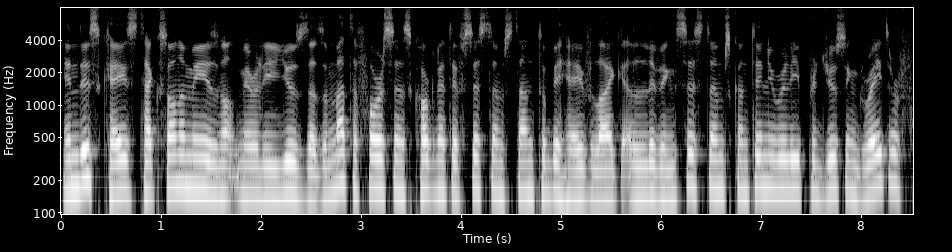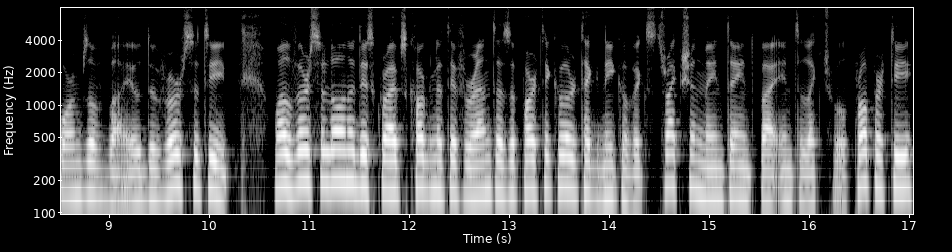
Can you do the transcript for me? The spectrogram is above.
In this case, taxonomy is not merely used as a metaphor, since cognitive systems tend to behave like living systems, continually producing greater forms of biodiversity. While Vercellone describes cognitive rent as a particular technique of extraction maintained by intellectual property,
